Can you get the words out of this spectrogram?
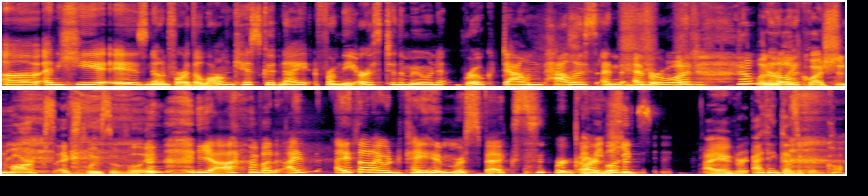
Uh, and he is known for The Long Kiss Goodnight, From the Earth to the Moon, Broke Down Palace, and Everwood. Don't know Literally question marks exclusively. yeah, but I I thought I would pay him respects I mean, regardless. I agree. I think that's a good call.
